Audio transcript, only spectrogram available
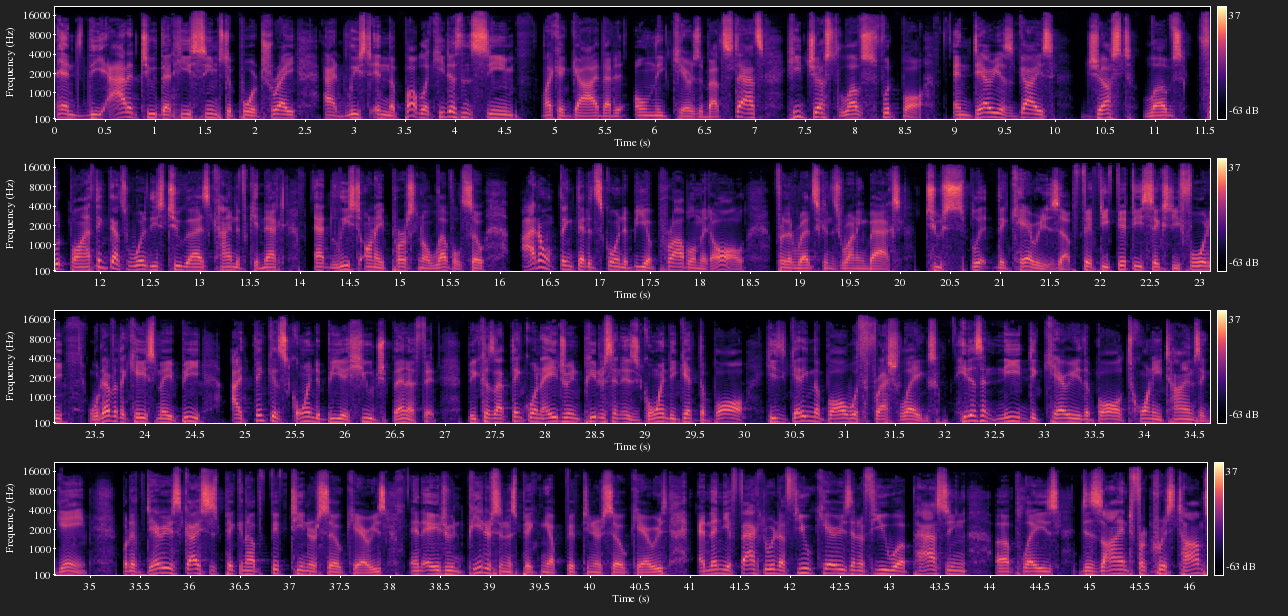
And the attitude that he seems to portray, at least in the public, he doesn't seem like a guy that only cares about stats. He just loves football. And Derrius Guice just loves football. And I think that's where these two guys kind of connect, at least on a personal level. So I don't think that it's going to be a problem at all for the Redskins running backs to split the carries up 50 50, 60 40, whatever the case may be. I think it's going to be a huge benefit because I think when Adrian Peterson is going to get the ball, he's getting the ball with fresh legs. He doesn't need to carry the ball 20 times a game. But if Derrius Guice is picking up 15 or so carries and Adrian Peterson is picking up 15 or so carries, and then you factor in a few carries and a few uh, passing uh, plays designed for Chris Thompson,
